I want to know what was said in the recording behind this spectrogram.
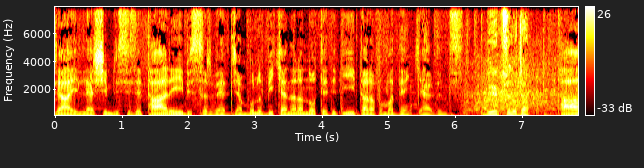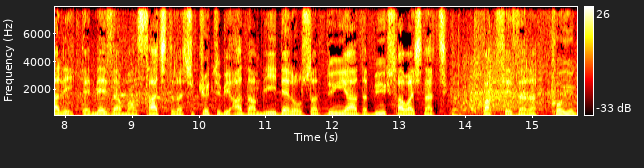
cahiller şimdi size tarihi bir sır vereceğim. Bunu bir kenara not edin iyi tarafıma denk geldiniz. Büyüksün hocam. Tarihte ne zaman saç tıraşı kötü bir adam lider olsa dünyada büyük savaşlar çıkar. Bak Sezar'a koyun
